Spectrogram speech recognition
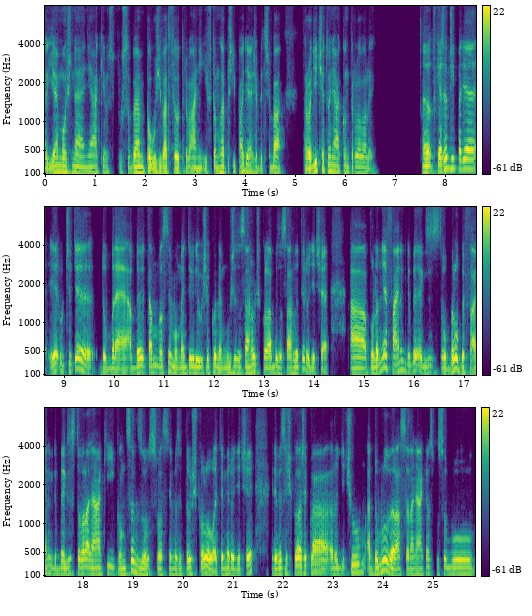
je možné nějakým způsobem používat filtrování i v tomhle případě, že by třeba rodiče to nějak kontrolovali? Eh, v každém případě je určitě dobré, aby tam vlastně v momentě, kdy už jako nemůže zasáhnout škola, aby zasáhly ty rodiče. A podle mě je fajn, kdyby existovalo, bylo by fajn, kdyby existovala nějaký konsenzus vlastně mezi tou školou a těmi rodiči, kdyby si škola řekla rodičům a domluvila se na nějakém způsobu,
